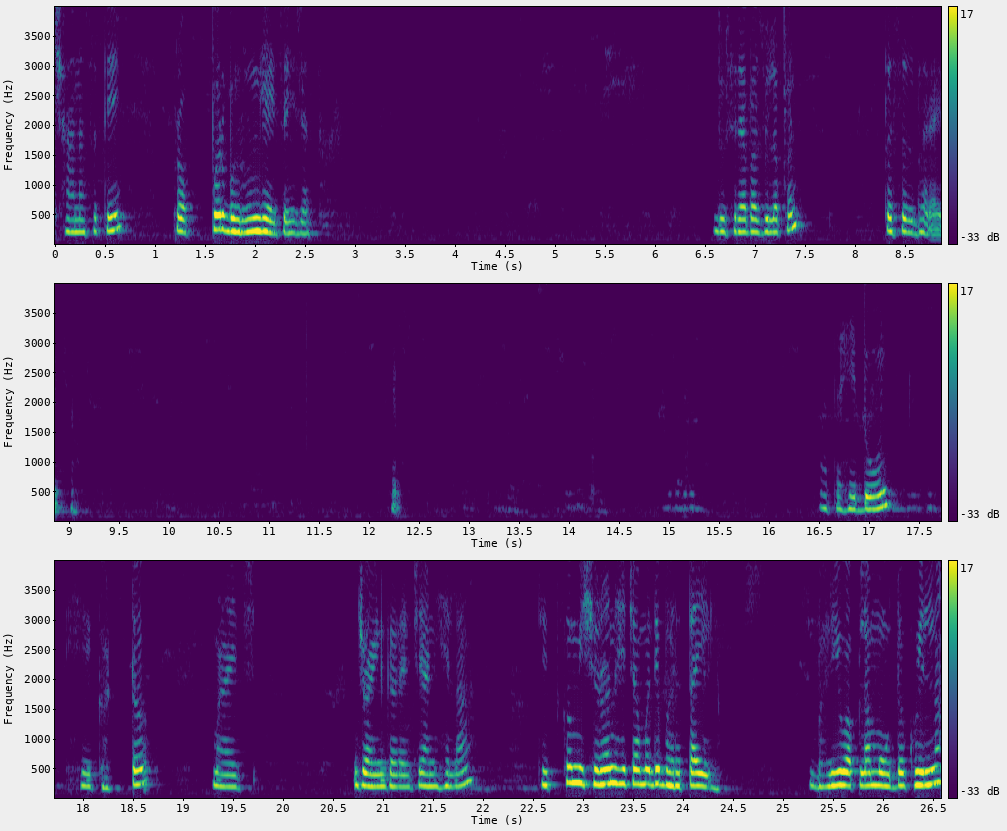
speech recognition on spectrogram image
छान असं ते प्रॉपर भरून घ्यायचं ह्याच्यात. दुसऱ्या बाजूला पण तसंच भरायचं. आता हे दोन हे घट्ट मळायचे जॉईन करायचे आणि ह्याला जितकं मिश्रण ह्याच्यामध्ये भरता येईल भरीव आपला मोदक होईल ना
